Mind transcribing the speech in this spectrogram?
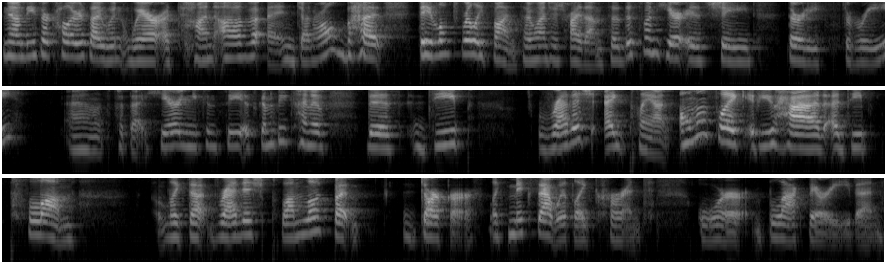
Now these are colors I wouldn't wear a ton of in general, but they looked really fun. So I wanted to try them. So this one here is shade 33. And let's put that here. And you can see it's going to be kind of this deep reddish eggplant, almost like if you had a deep plum, like that reddish plum look, but darker. Like mix that with like currant or blackberry even.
